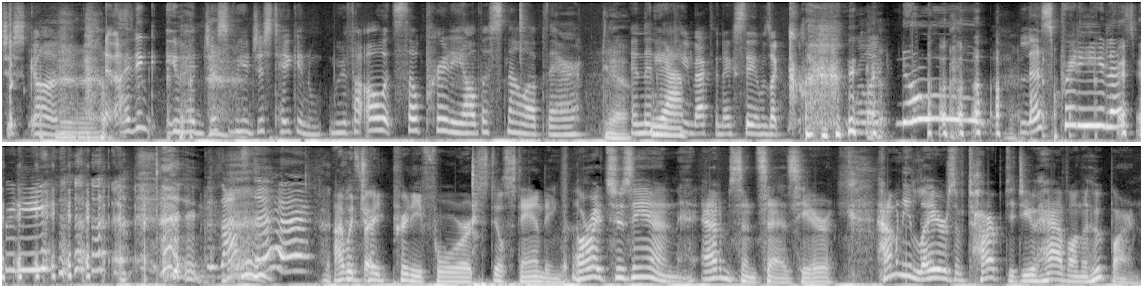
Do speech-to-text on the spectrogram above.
just gone. I think you had just we had just taken. We thought, oh, it's so pretty, all the snow up there. yeah. And then Yeah. he came back the next day and was like, we're like, no, less pretty, less pretty. Disaster. I would trade pretty for still standing. All right, Suzanne Adamson says here, how many layers of tarp did you have on the hoop barn?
